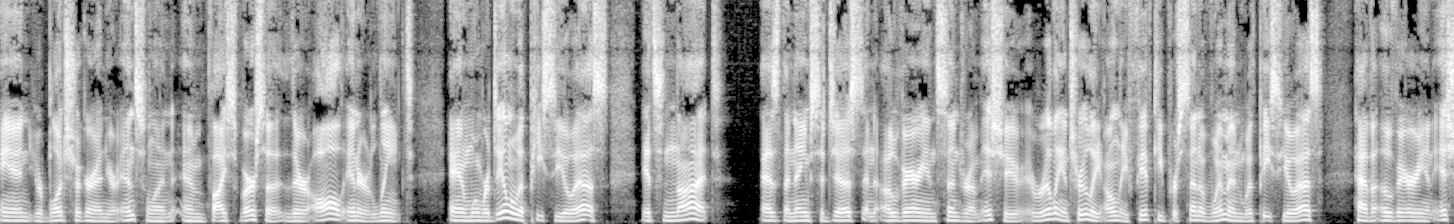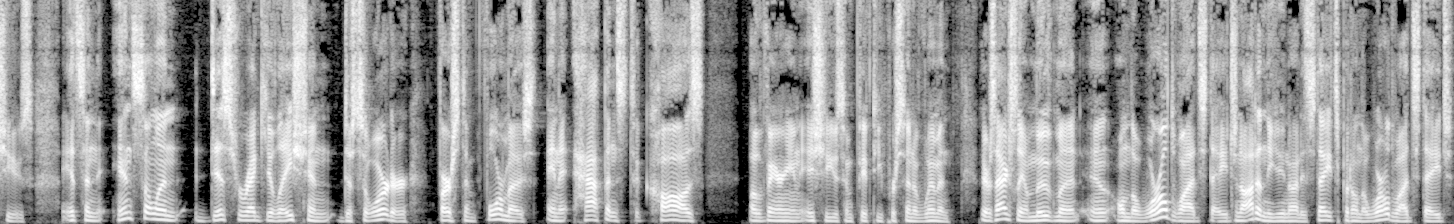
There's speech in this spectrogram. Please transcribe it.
and your blood sugar and your insulin and vice versa. They're all interlinked. And when we're dealing with PCOS, it's not, as the name suggests, an ovarian syndrome issue. Really and truly, only 50% of women with PCOS have ovarian issues. It's an insulin dysregulation disorder, first and foremost, and it happens to cause ovarian issues in 50% of women. There's actually a movement in, on the worldwide stage, not in the United States, but on the worldwide stage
